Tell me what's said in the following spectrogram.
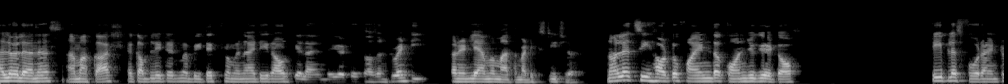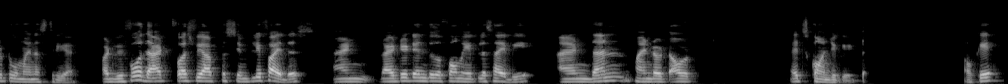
Hello learners, I'm Akash. I completed my BTech from NIT Rourkela in the year 2020. Currently, I'm a mathematics teacher. Now let's see how to find the conjugate of t plus 4i into 2 minus 3i. But before that, first we have to simplify this and write it into the form a plus ib and then find out, out its conjugate. Okay.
